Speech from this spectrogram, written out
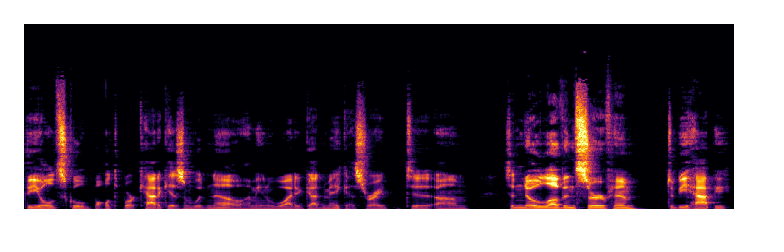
the old school Baltimore Catechism would know. I mean, why did God make us, right? To um to know, love, and serve Him, to be happy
